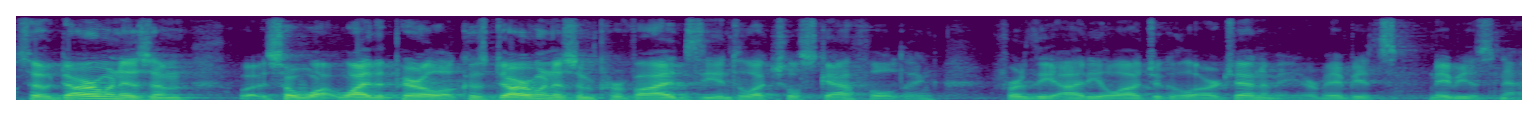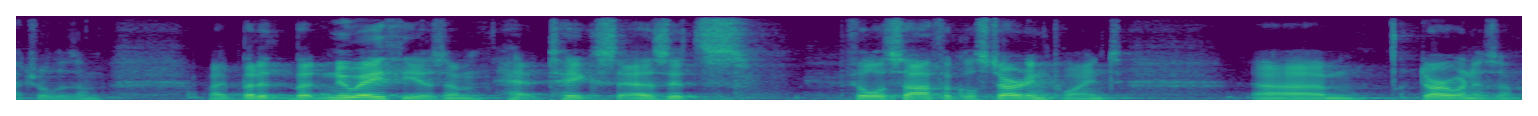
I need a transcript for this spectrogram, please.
So Darwinism, so why the parallel? Because Darwinism provides the intellectual scaffolding for the ideological archenemy, or maybe it's, maybe it's naturalism. Right? But, it, but New Atheism takes as its philosophical starting point um, Darwinism.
